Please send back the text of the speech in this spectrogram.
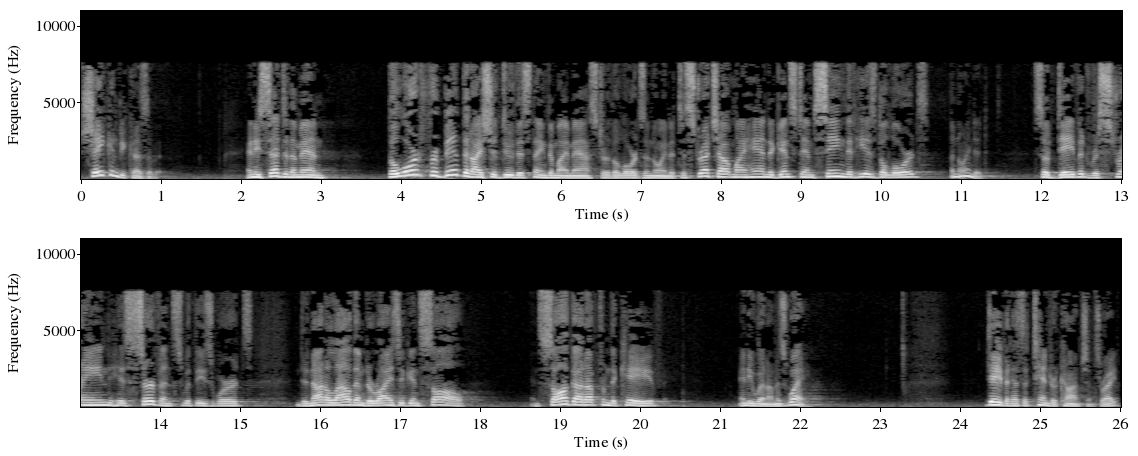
shaken because of it. And he said to the man, the Lord forbid that I should do this thing to my master, the Lord's anointed, to stretch out my hand against him, seeing that he is the Lord's anointed. So David restrained his servants with these words, did not allow them to rise against Saul. And Saul got up from the cave and he went on his way. David has a tender conscience, right?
